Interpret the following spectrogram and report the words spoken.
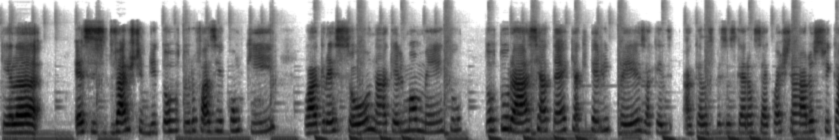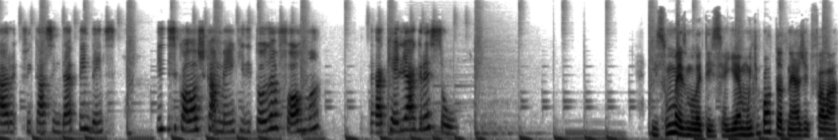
que ela, esses vários tipos de tortura faziam com que o agressor, naquele momento, torturasse até que aquele preso, aqueles, aquelas pessoas que eram sequestradas ficaram, ficassem dependentes psicologicamente de toda forma daquele agressor. Isso mesmo, Letícia. E é muito importante, né, a gente falar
